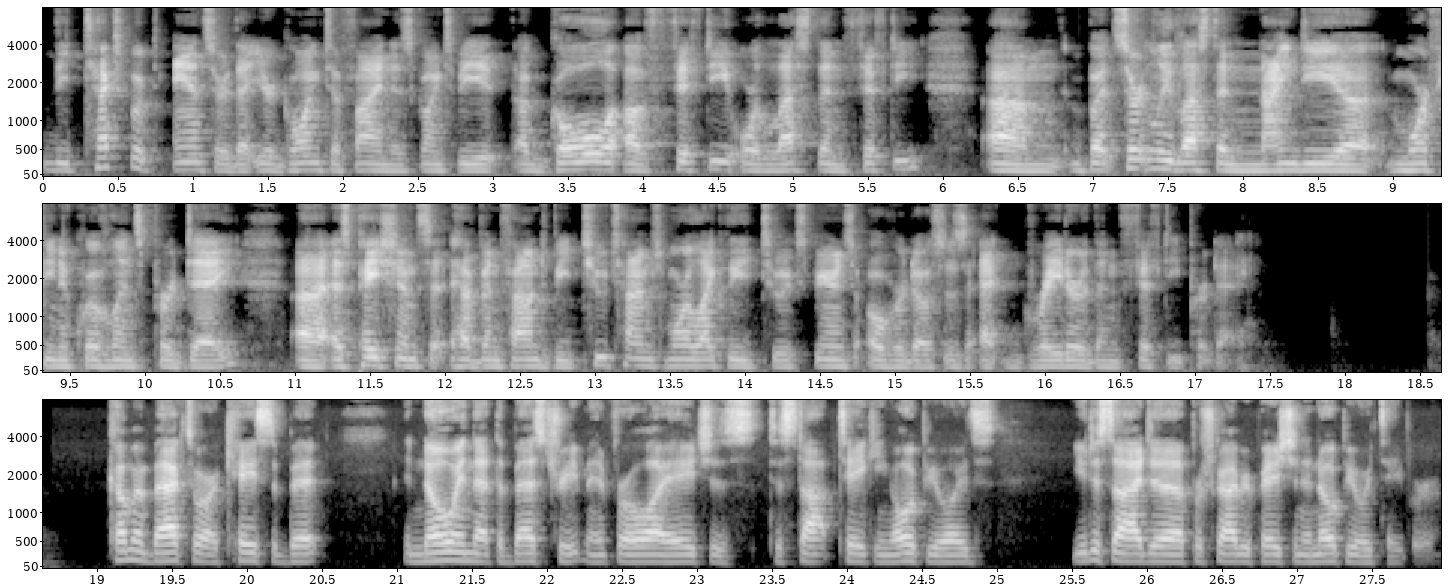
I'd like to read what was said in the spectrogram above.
the textbook answer that you're going to find is going to be a goal of 50 or less than 50 um, but certainly less than 90 uh, morphine equivalents per day, uh, as patients have been found to be two times more likely to experience overdoses at greater than 50 per day. Coming back to our case a bit, and knowing that the best treatment for OIH is to stop taking opioids, you decide to prescribe your patient an opioid taper.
